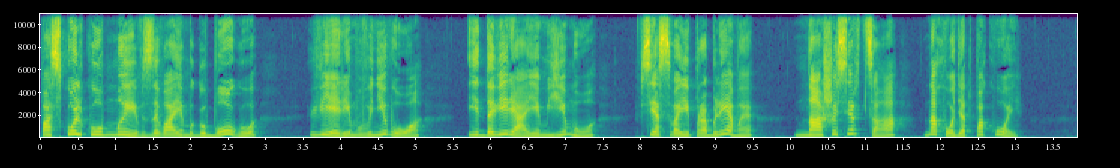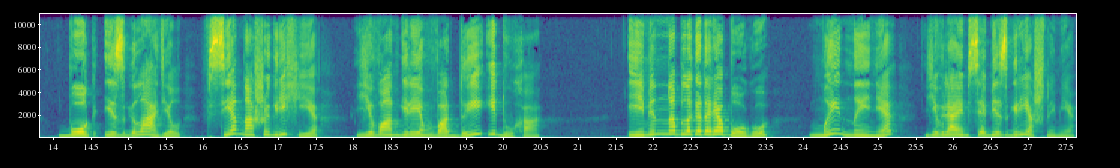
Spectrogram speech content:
Поскольку мы взываем к Богу, верим в Него и доверяем Ему все свои проблемы, наши сердца находят покой. Бог изгладил все наши грехи Евангелием воды и духа. Именно благодаря Богу мы ныне являемся безгрешными.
